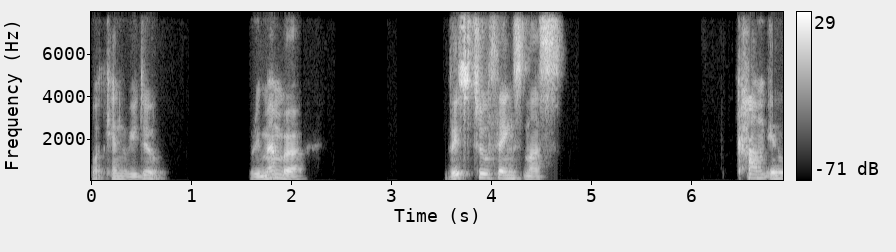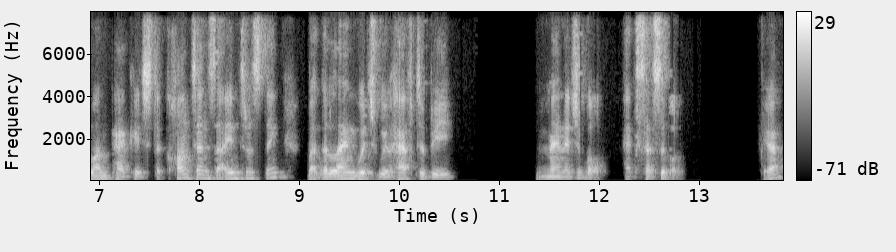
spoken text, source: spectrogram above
What can we do? Remember, these two things must come in one package. The contents are interesting, but the language will have to be manageable, accessible. Yeah.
